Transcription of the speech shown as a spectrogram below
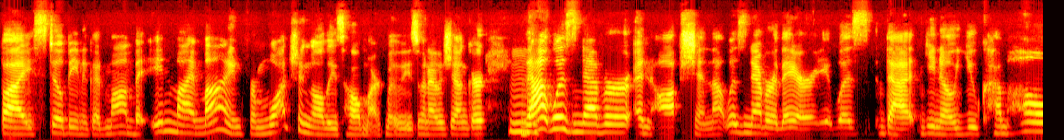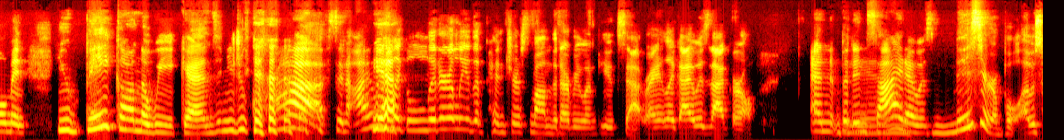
by still being a good mom. But in my mind, from watching all these Hallmark movies when I was younger, Mm. that was never an option. That was never there. It was that, you know, you come home and you bake on the weekends and you do crafts. and I was Yeah. like literally the Pinterest mom that everyone pukes at, right? Like I was that girl and but inside i was miserable i was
